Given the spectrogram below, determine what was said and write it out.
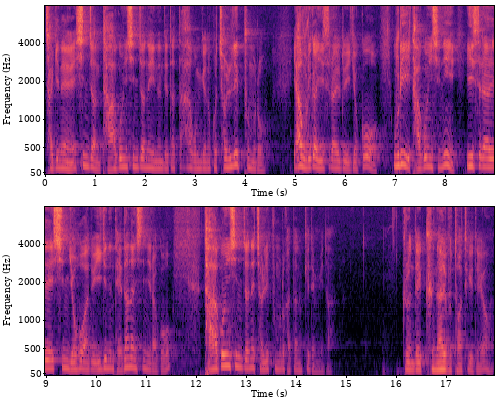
자기네 신전 다곤 신전에 있는 데다 딱 옮겨놓고 전리품으로 야 우리가 이스라엘도 이겼고 우리 다곤 신이 이스라엘의 신 여호와도 이기는 대단한 신이라고 다곤 신전에 전리품으로 갖다 놓게 됩니다. 그런데 그날부터 어떻게 돼요?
